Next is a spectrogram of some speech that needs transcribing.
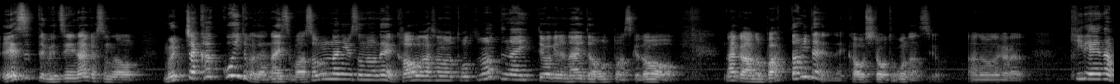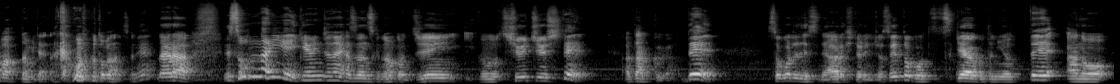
S って別になんかそのむっちゃかっこいいとかではないですまあそんなにそのね顔がその整ってないってわけじゃないとは思ってますけどなんかあのバッタみたいなね顔した男なんですよ。あのだから綺麗なバッタみたいな顔の男なんですよね。だからそんなにねイケメンじゃないはずなんですけどなんか全員集中してアタックが。でそこでですねある一人の女性とこう付き合うことによってあの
